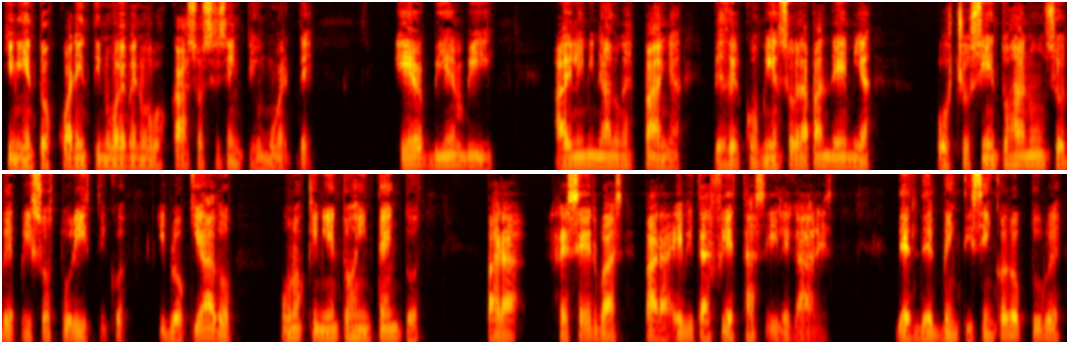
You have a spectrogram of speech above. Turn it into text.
549 nuevos casos, 61 muertes. Airbnb ha eliminado en España desde el comienzo de la pandemia 800 anuncios de pisos turísticos y bloqueado unos 500 intentos para reservas para evitar fiestas ilegales. Desde el 25 de octubre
